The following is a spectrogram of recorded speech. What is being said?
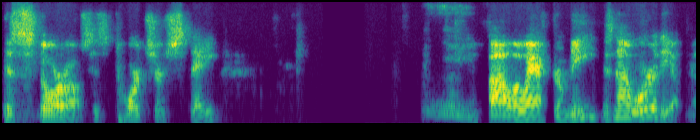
his storos, his torture stake, and follow after me is not worthy of me.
